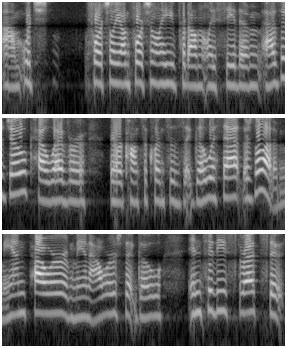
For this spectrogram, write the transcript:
um, which fortunately, unfortunately, you predominantly see them as a joke. However, there are consequences that go with that. There's a lot of manpower and man hours that go into these threats that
